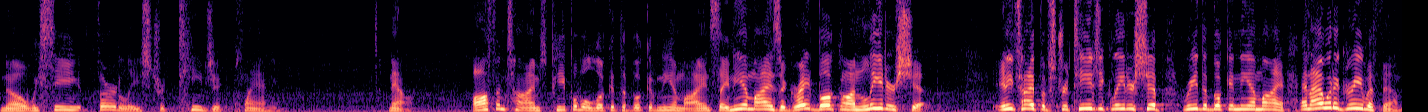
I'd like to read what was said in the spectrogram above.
No, we see, thirdly, strategic planning. Now, oftentimes people will look at the book of Nehemiah and say, Nehemiah is a great book on leadership. Any type of strategic leadership, read the book of Nehemiah. And I would agree with them.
